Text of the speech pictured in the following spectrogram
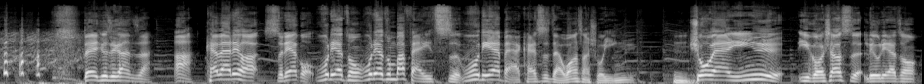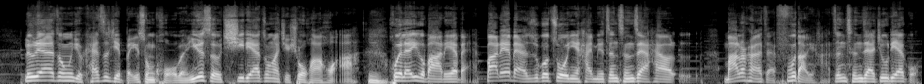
对，就这个样子啊。看完了以后四点过，五点钟，五点钟把饭一吃，五点半开始在网上学英语。嗯，学完英语一个小时，六点钟，六点钟就开始去背诵课文。有时候七点钟啊去学画画，回来以后八点半，八点半如果作业还没有整称赞，还要妈老汉儿再辅导一下。整称赞九点过，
